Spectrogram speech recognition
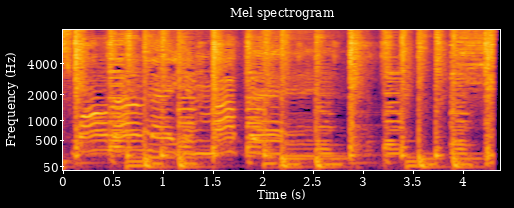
just one.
